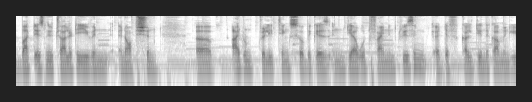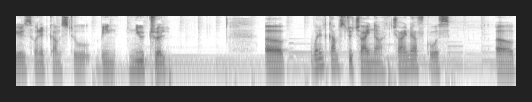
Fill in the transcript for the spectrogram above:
But is neutrality even an option? I don't really think so, because India would find increasing difficulty in the coming years when it comes to being neutral. When it comes to China, of course,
